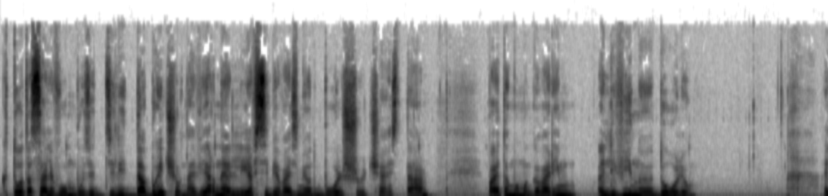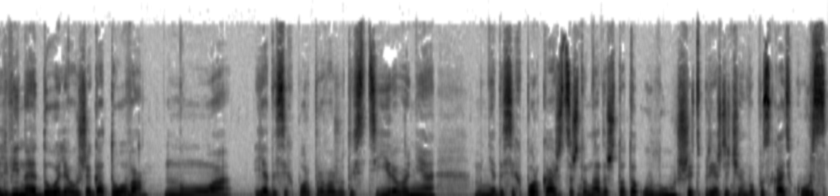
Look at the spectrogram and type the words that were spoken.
кто-то со львом будет делить добычу, наверное, лев себе возьмет большую часть, да. Поэтому мы говорим львиную долю. Львиная доля уже готова, но я до сих пор провожу тестирование – мне до сих пор кажется, что надо что-то улучшить, прежде чем выпускать курс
